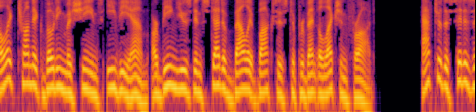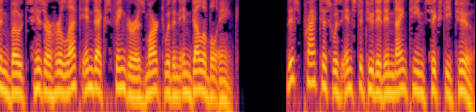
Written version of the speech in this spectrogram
Electronic voting machines (EVM) are being used instead of ballot boxes to prevent election fraud. After the citizen votes his or her left index finger is marked with an indelible ink. This practice was instituted in 1962.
